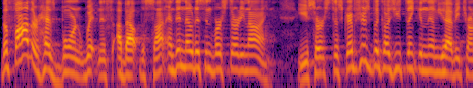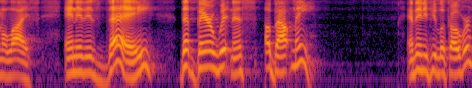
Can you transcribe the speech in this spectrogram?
the Father has borne witness about the Son. And then notice in verse 39 you search the scriptures because you think in them you have eternal life. And it is they that bear witness about me. And then if you look over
